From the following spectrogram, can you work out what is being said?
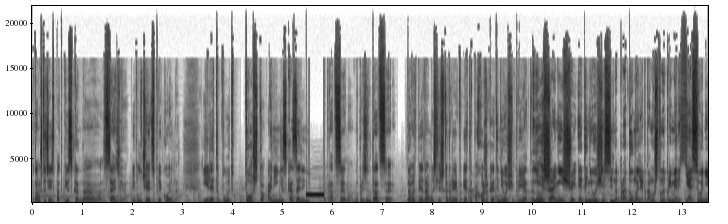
потому что у тебя есть подписка на Садию. И получается прикольно. Или это будет то, что они не сказали ни про цену на презентации, наводит меня на мысли, что это, похоже, какая-то не очень приятная новость. Или же они еще это не очень сильно продумали, потому что, например, я сегодня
